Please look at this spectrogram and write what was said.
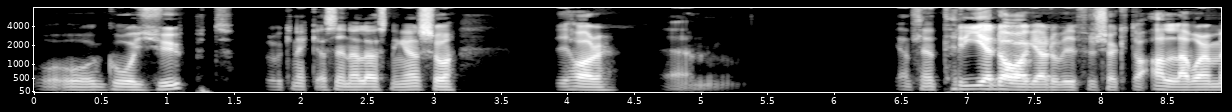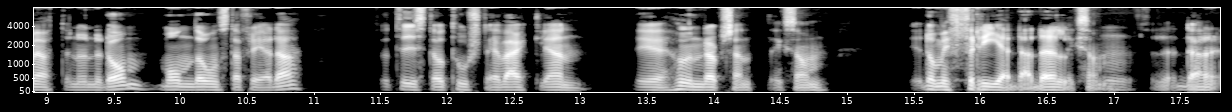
och, och gå djupt för att knäcka sina lösningar, så vi har egentligen tre dagar då vi försökt ha alla våra möten under dem, måndag, onsdag, fredag. Så tisdag och torsdag är verkligen, det är 100% liksom, de är fredade liksom. Mm. Så där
